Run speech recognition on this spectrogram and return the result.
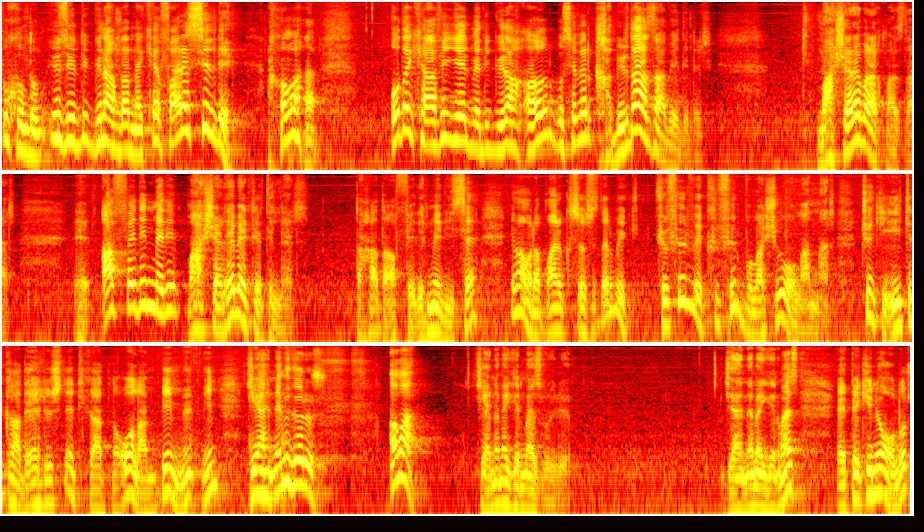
bu kulum üzüldü, günahlarına kefaret sildi. Ama o da kafi gelmedi. Günah ağır bu sefer kabirde azap edilir. Mahşere bırakmazlar. E, affedilmedi, mahşerde bekletirler. Daha da affedilmediyse İmam Rabbani Kutsasızları bir küfür ve küfür bulaşığı olanlar. Çünkü itikadı, ehl-i sünnet itikadında olan bir mümin cehennemi görür. Ama cehenneme girmez buyuruyor. Cehenneme girmez. E peki ne olur?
